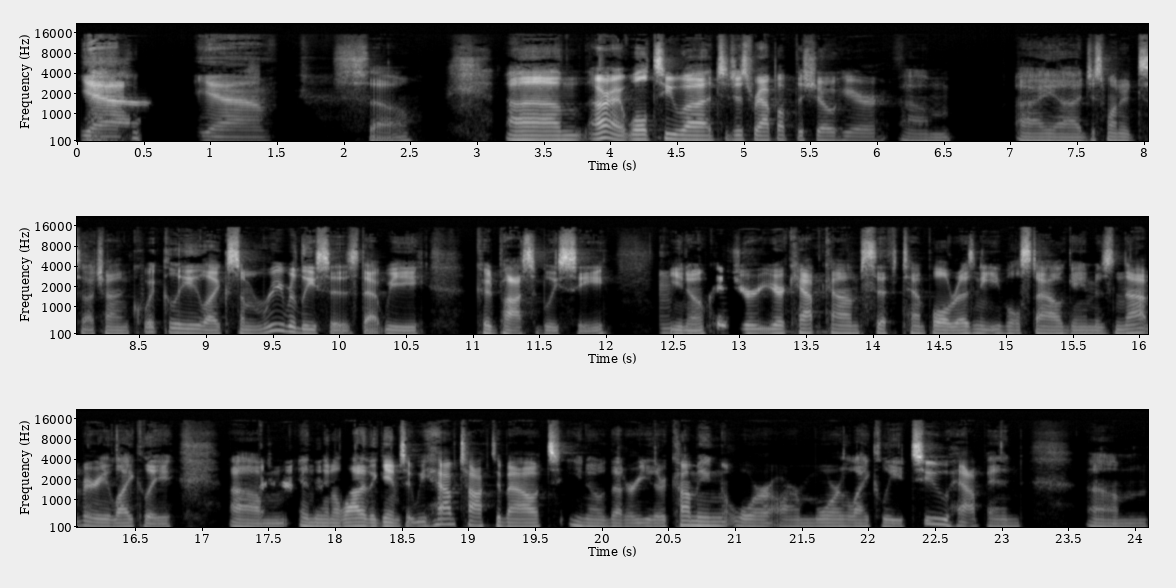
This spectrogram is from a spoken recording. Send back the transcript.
yeah, yeah. So, um, all right. Well, to uh, to just wrap up the show here, um, I uh, just wanted to touch on quickly like some re-releases that we could possibly see. Mhm. You know, because your your Capcom Sith Temple Resident Evil style game is not very likely, um, and then a lot of the games that we have talked about, you know, that are either coming or are more likely to happen, um,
